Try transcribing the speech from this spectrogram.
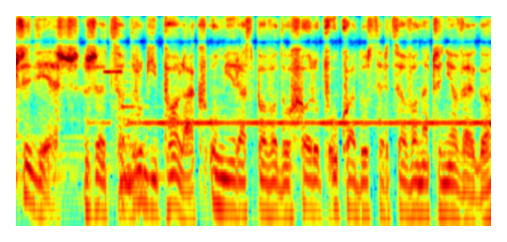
Czy wiesz, że co drugi Polak umiera z powodu chorób układu sercowo-naczyniowego?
